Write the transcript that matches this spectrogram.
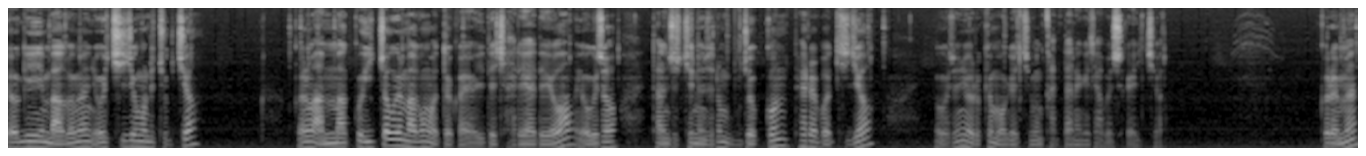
여기 막으면 여기 치중으로 죽죠? 그럼 안 맞고 이쪽을 막으면 어떨까요? 이때 잘해야 돼요. 여기서 단수 치는 수는 무조건 패를 버티죠. 여기서는 이렇게 먹여치면 간단하게 잡을 수가 있죠. 그러면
